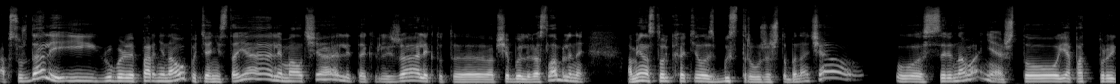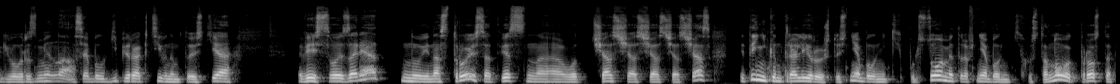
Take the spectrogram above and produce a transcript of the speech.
обсуждали, и, грубо говоря, парни на опыте, они стояли, молчали, так лежали, кто-то вообще были расслаблены. А мне настолько хотелось быстро уже, чтобы начал соревнования, что я подпрыгивал, разминался, я был гиперактивным. То есть я весь свой заряд, ну и настрой, соответственно, вот час, час, час, час, час, и ты не контролируешь. То есть не было никаких пульсометров, не было никаких установок, просто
